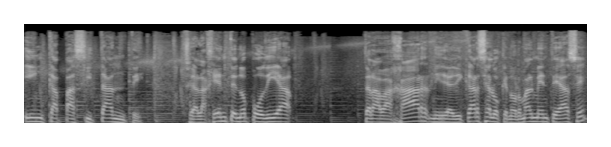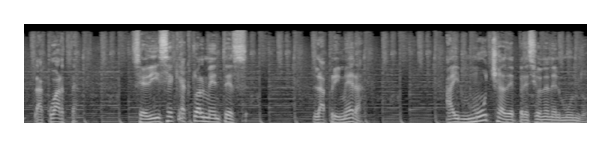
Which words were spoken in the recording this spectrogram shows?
incapacitante. O sea, la gente no podía trabajar ni dedicarse a lo que normalmente hace. La cuarta. Se dice que actualmente es la primera. Hay mucha depresión en el mundo.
